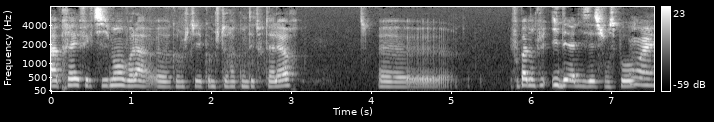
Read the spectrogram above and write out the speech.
Après, effectivement, voilà, euh, comme, je t'ai- comme je te racontais tout à l'heure, euh, il faut pas non plus idéaliser Sciences Po Ouais.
